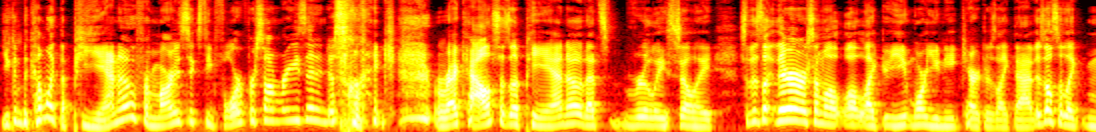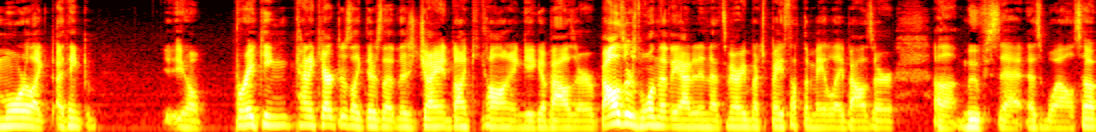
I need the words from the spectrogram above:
You can become like the piano from Mario 64 for some reason, and just like wreck house as a piano. That's really silly. So there's like there are some uh, like more unique characters like that. There's also like more like I think you know breaking kind of characters. Like there's a there's giant Donkey Kong and Giga Bowser. Bowser's one that they added in that's very much based off the melee Bowser uh, move set as well. So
